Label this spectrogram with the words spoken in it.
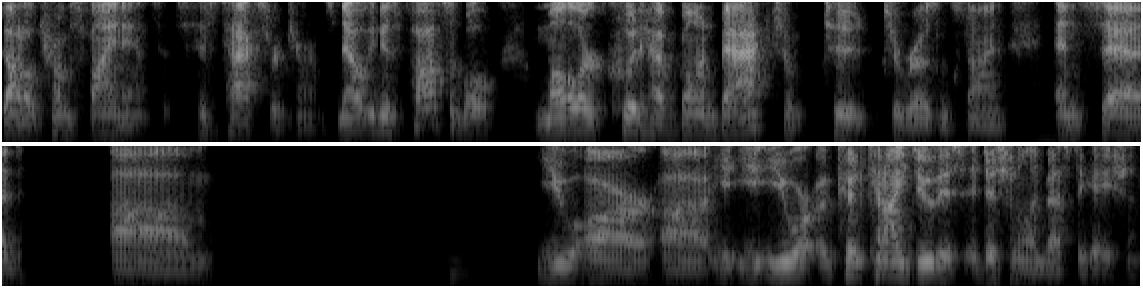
Donald Trump's finances, his tax returns. Now, it is possible Mueller could have gone back to, to, to Rosenstein and said, um, you are, uh, you, you are, can, can I do this additional investigation?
